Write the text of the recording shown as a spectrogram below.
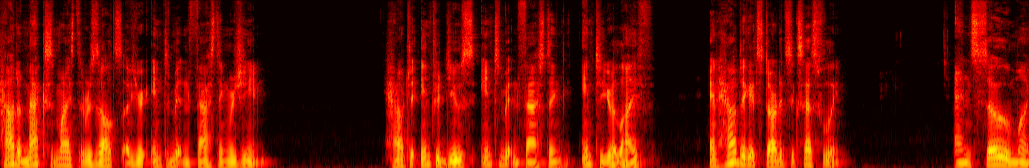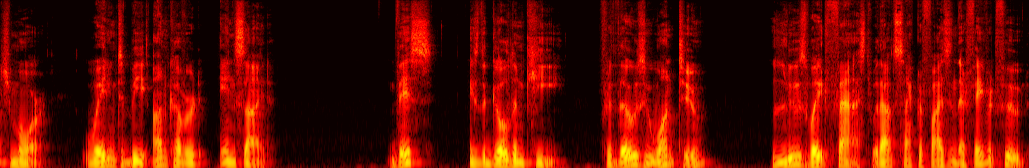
How to maximize the results of your intermittent fasting regime. How to introduce intermittent fasting into your life, and how to get started successfully. And so much more waiting to be uncovered inside. This is the golden key for those who want to lose weight fast without sacrificing their favorite food.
